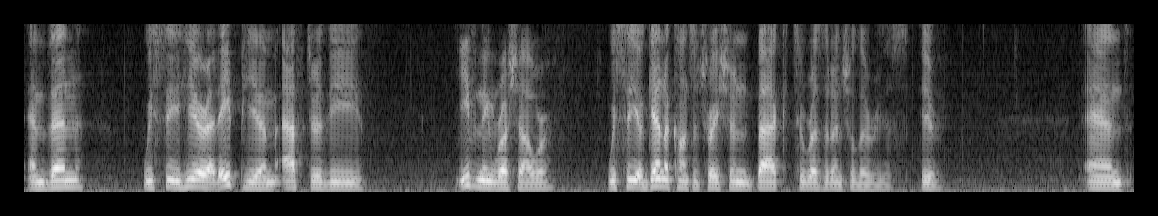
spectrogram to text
And then we see here at 8 p.m. after the evening rush hour, we see again a concentration back to residential areas here. And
